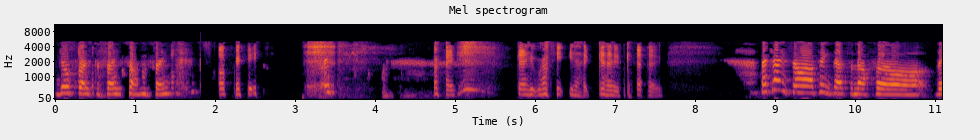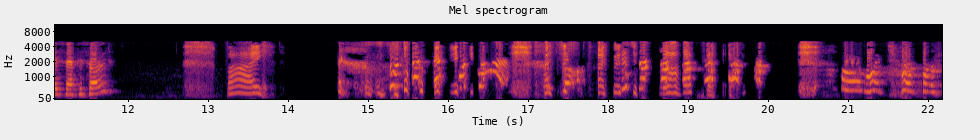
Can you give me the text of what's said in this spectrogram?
You're supposed to say something. Sorry. right. Go, right, yeah, go, go. Okay, so I think that's enough for this episode. Bye. I just, I was just laughing. oh my god.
